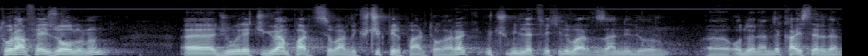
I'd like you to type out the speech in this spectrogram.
Turan Feyzoğlu'nun e, Cumhuriyetçi Güven Partisi vardı. Küçük bir parti olarak. Üç milletvekili vardı zannediyorum e, o dönemde. Kayseri'den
